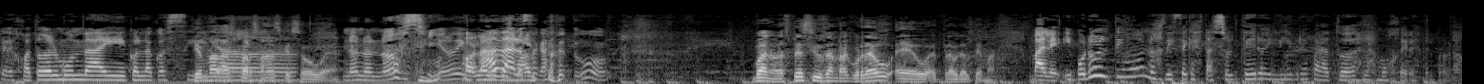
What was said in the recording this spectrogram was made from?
que dejó a todo el mundo ahí con la cosilla. Qué malas personas que sou, eh. No, no, no, si yo no digo nada, lo Marc. sacaste tú. Bueno, després, si us en recordeu, eh, treure el tema. Vale, y por último nos dice que está soltero y libre para todas las mujeres del programa.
